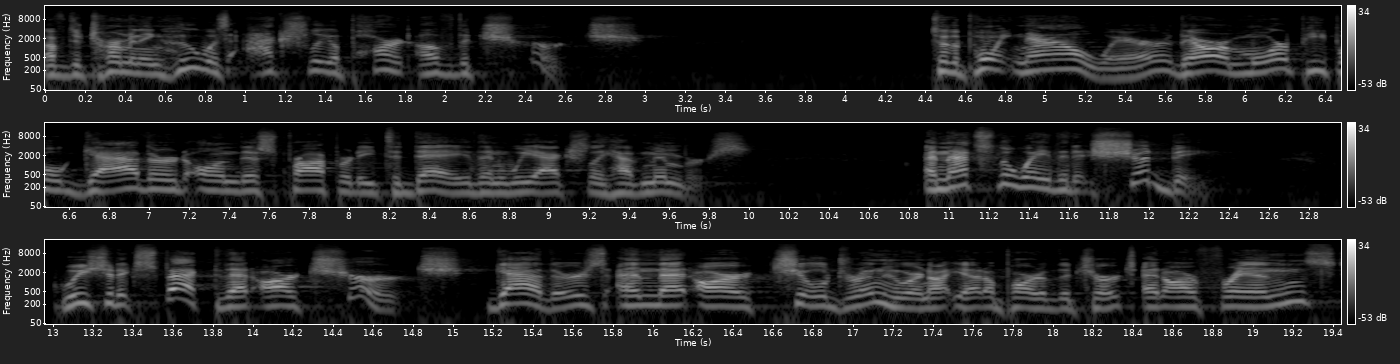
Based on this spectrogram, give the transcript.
of determining who was actually a part of the church. To the point now where there are more people gathered on this property today than we actually have members. And that's the way that it should be we should expect that our church gathers and that our children who are not yet a part of the church and our friends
